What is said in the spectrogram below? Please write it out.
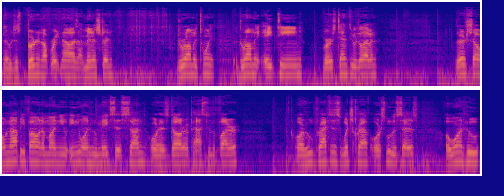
They were just burning up right now as I'm ministering. Deuteronomy 20, Deuteronomy 18, verse 10 through 11. There shall not be found among you anyone who makes his son or his daughter pass through the fire, or who practices witchcraft or soothsayers, or one who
